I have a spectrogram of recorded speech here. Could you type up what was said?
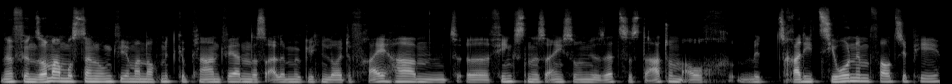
ne, für den Sommer muss dann irgendwie immer noch mitgeplant werden, dass alle möglichen Leute frei haben. Und äh, Pfingsten ist eigentlich so ein gesetztes Datum, auch mit Tradition im VCP.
